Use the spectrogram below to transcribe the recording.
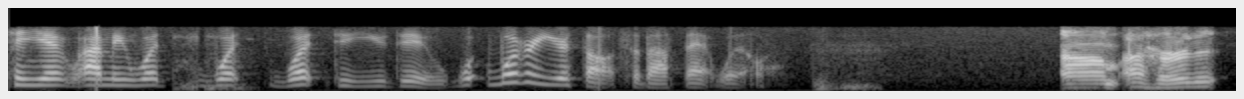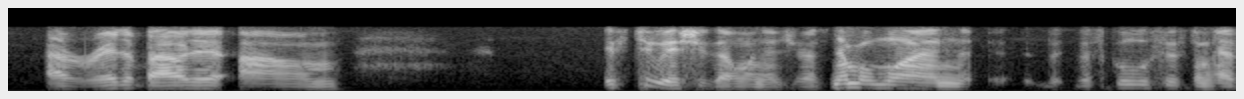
can you? I mean, what what what do you do? What, what are your thoughts about that, Will? Um, I heard it. I read about it. Um, it's two issues I want to address. Number one, the, the school system has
